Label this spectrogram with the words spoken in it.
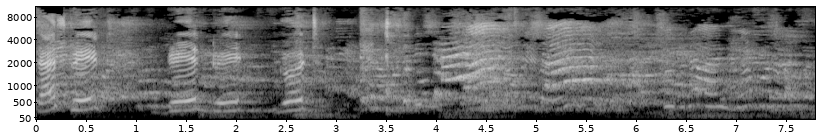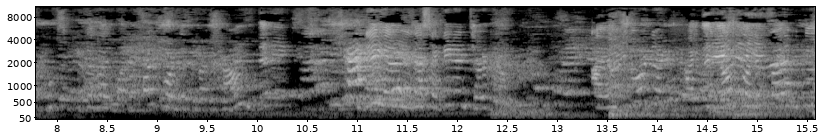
That's great. Great, great, good. So today I am here for the battle of books because I qualified for the first round. Today here is the second and third round. I am sure that I cannot qualify because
